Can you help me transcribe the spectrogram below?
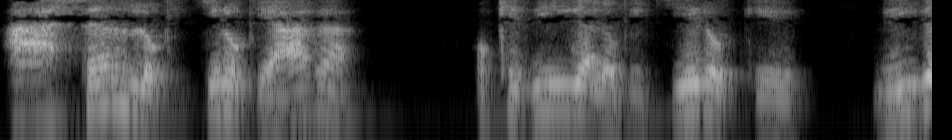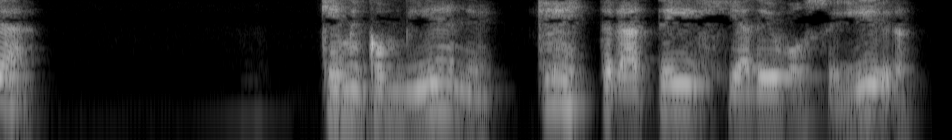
a hacer lo que quiero que haga o que diga lo que quiero que diga. ¿Qué me conviene? ¿Qué estrategia debo seguir?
